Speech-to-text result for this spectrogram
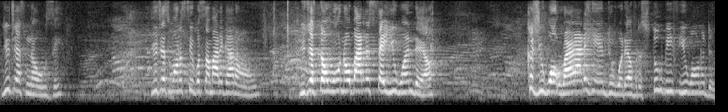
You just nosy. You just want to see what somebody got on. You just don't want nobody to say you weren't there. Because you walk right out of here and do whatever the stew beef you want to do.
